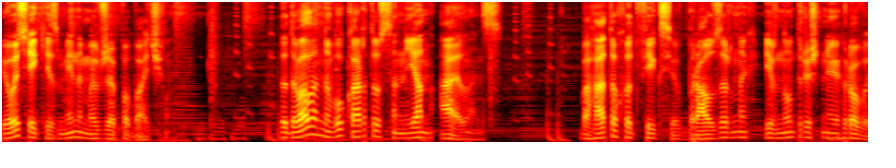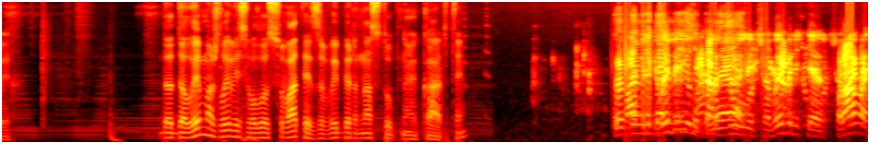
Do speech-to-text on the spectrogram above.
і ось які зміни ми вже побачили. Додавали нову карту Sanyan Islands, багато хотфіксів браузерних і внутрішньоігрових. Додали можливість голосувати за вибір наступної карти. Выберите карту лучше, выберите справа,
